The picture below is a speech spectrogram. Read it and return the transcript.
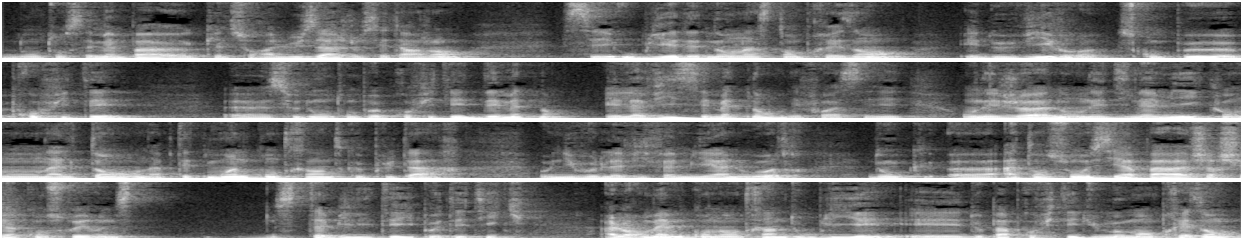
dont on sait même pas euh, quel sera l'usage de cet argent, c'est oublier d'être dans l'instant présent et de vivre ce qu'on peut euh, profiter, euh, ce dont on peut profiter dès maintenant. Et la vie, c'est maintenant. Des fois, c'est, on est jeune, on est dynamique, on a le temps, on a peut-être moins de contraintes que plus tard au niveau de la vie familiale ou autre. Donc, attention aussi à pas chercher à construire une stabilité hypothétique, alors même qu'on est en train d'oublier et de ne pas profiter du moment présent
